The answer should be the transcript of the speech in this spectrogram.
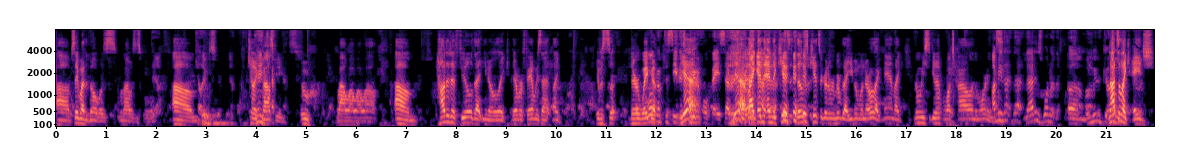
Um, Saved by the Bell was when I was in school. Um, Kelly was. Yeah. Kelly Kapowski. Ooh, wow, wow, wow, wow. Um, how did it feel that you know, like there were families that like it was so, their wake Woke up, up to see this Yeah. beautiful face every yeah, morning. like and, and the kids, those kids are going to remember that even when they're all like, man, like when we used to get up and watch Kyle in the mornings. I mean, that, that that is one of the um, when we would go. not to like age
